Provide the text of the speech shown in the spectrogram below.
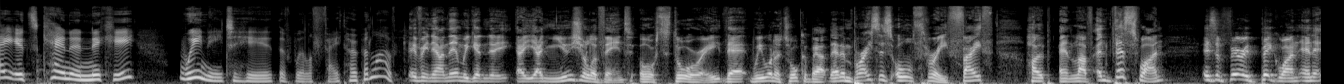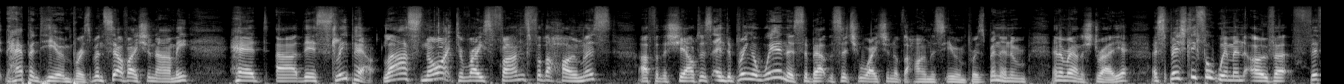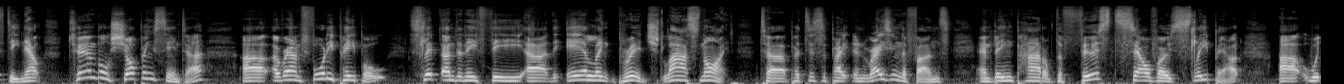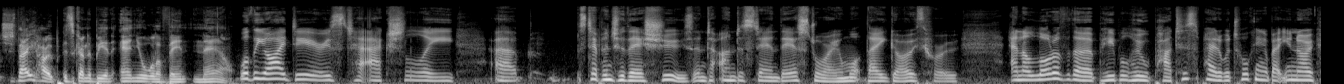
Hey, it's Ken and Nikki. We need to hear the will of Faith, Hope and Love. Every now and then we get a, a unusual event or story that we want to talk about that embraces all three faith, hope, and love. And this one is a very big one, and it happened here in Brisbane. Salvation Army had uh, their sleep out last night to raise funds for the homeless, uh, for the shelters, and to bring awareness about the situation of the homeless here in Brisbane and, and around Australia, especially for women over 50. Now, Toombul Shopping Centre, uh, around 40 people slept underneath the, uh, the Airlink Bridge last night to participate in raising the funds and being part of the first Salvo Sleep Out, uh, which they hope is going to be an annual event now. Well, the idea is to actually uh, step into their shoes and to understand their story and what they go through. And a lot of the people who participated were talking about, you know,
